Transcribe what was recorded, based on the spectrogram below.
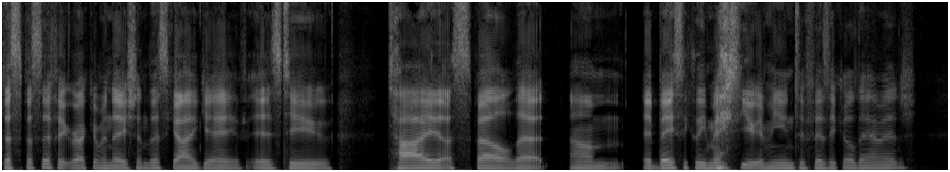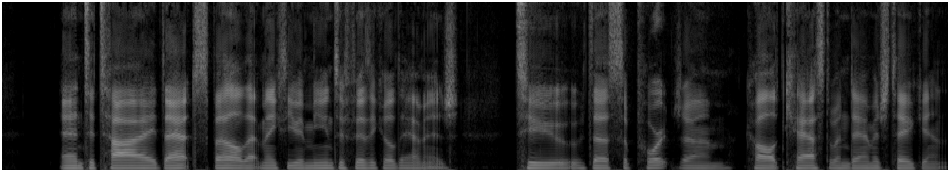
the specific recommendation this guy gave is to tie a spell that um it basically makes you immune to physical damage and to tie that spell that makes you immune to physical damage to the support gem called cast when damage taken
